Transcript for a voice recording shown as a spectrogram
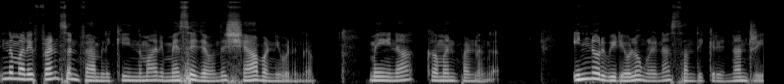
இந்த மாதிரி ஃப்ரெண்ட்ஸ் அண்ட் ஃபேமிலிக்கு இந்த மாதிரி மெசேஜை வந்து ஷேர் பண்ணி விடுங்க மெயினாக கமெண்ட் பண்ணுங்கள் இன்னொரு வீடியோவில் உங்களை நான் சந்திக்கிறேன். நன்றி.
